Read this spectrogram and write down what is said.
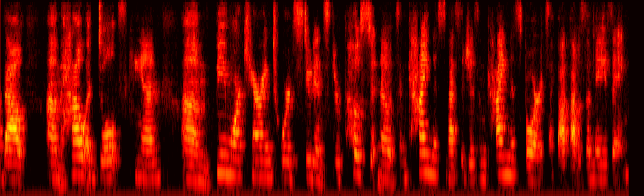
about um, how adults can um, be more caring towards students through post-it notes and kindness messages and kindness boards. I thought that was amazing.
